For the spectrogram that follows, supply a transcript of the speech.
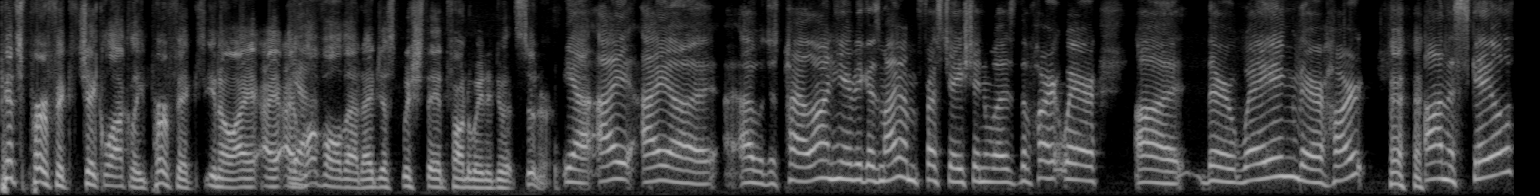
pitch perfect. Jake Lockley, perfect. You know, I I, I Yeah. love all that. I just wish they had found a way to do it sooner. Yeah, I I uh I will just pile on here because my um, frustration was the part where uh they're weighing their heart on the scale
